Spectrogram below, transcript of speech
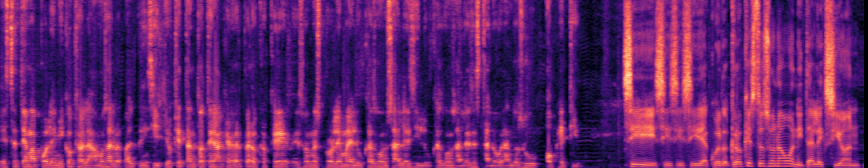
este tema polémico que hablábamos al, principio, que tanto tenga que ver, pero creo que eso no es problema de Lucas González y Lucas González está logrando su objetivo. Sí, sí, sí, sí, de acuerdo. Creo que esto es una bonita lección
